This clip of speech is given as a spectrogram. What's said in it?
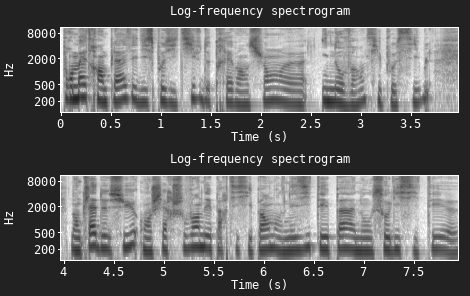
pour mettre en place des dispositifs de prévention innovants, si possible. Donc là-dessus, on cherche souvent des participants, donc n'hésitez pas à nous solliciter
